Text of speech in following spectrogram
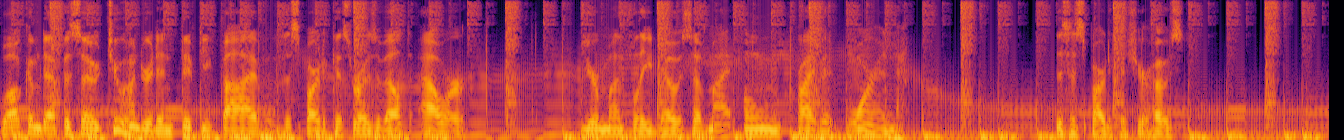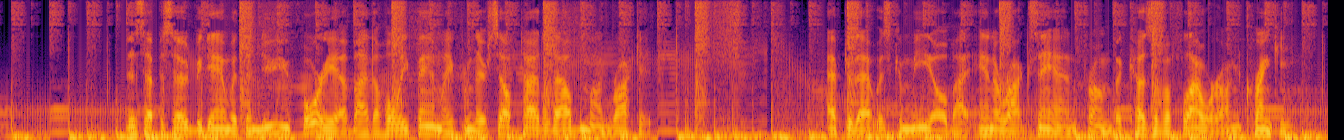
Welcome to episode 255 of the Spartacus Roosevelt Hour, your monthly dose of my own private Warren. This is Spartacus, your host. This episode began with the new Euphoria by the Holy Family from their self titled album on Rocket. After that was Camille by Ana Roxanne from Because of a Flower on Kranky.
